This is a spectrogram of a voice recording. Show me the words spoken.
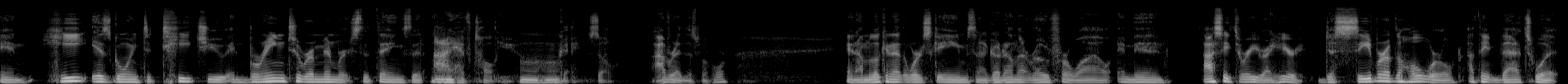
And he is going to teach you and bring to remembrance the things that I mm. have taught you. Mm-hmm. Okay, so I've read this before and I'm looking at the word schemes and I go down that road for a while and then I see three right here deceiver of the whole world. I think that's what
